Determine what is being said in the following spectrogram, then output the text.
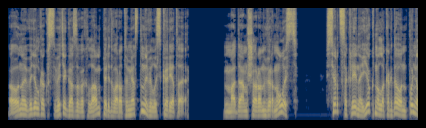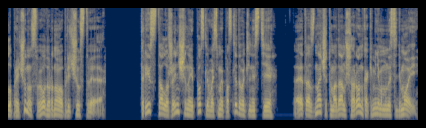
Он увидел, как в свете газовых ламп перед воротами остановилась карета. Мадам Шарон вернулась? Сердце Клейна ёкнуло, когда он понял причину своего дурного предчувствия. Три стала женщиной после восьмой последовательности. Это значит мадам Шарон как минимум на седьмой.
